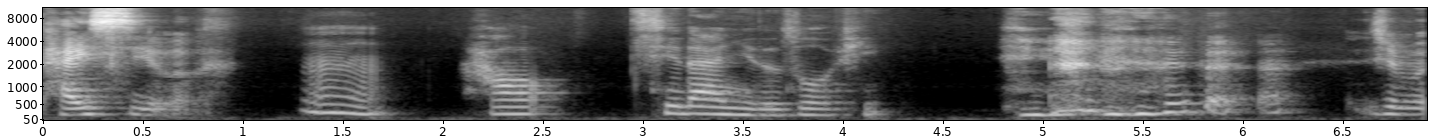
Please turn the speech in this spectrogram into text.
拍戏了。嗯，好，期待你的作品。什么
